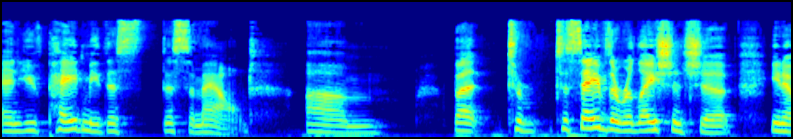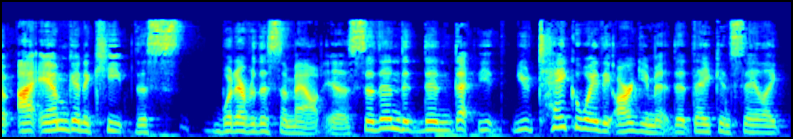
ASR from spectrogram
and you've paid me this this amount. Um, but to to save the relationship, you know, I am going to keep this whatever this amount is. So then then that you, you take away the argument that they can say like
